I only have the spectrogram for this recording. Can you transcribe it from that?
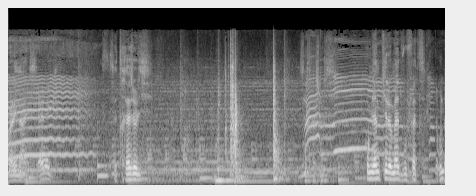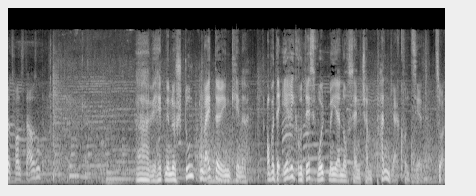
Very nice. C'est très joli. C'est très joli. Combien de kilomètres vous faites 120.000. Ah, wir hätten ja noch Stunden weiterreden können. Aber der Eric Rudess wollte mir ja noch sein Champagner-Konzert zeigen.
